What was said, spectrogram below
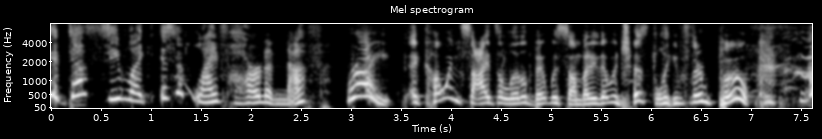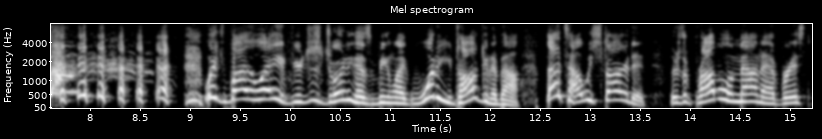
It does seem like, isn't life hard enough? Right. It coincides a little bit with somebody that would just leave their poop. Which, by the way, if you're just joining us being like, what are you talking about? That's how we started. There's a problem with Mount Everest,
